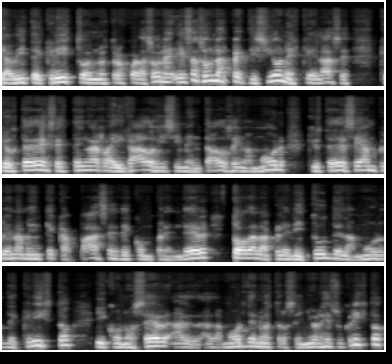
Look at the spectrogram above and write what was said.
que habite Cristo en nuestros corazones. Esas son las peticiones que Él hace, que ustedes estén arraigados y cimentados en amor, que ustedes sean plenamente capaces de comprender toda la plenitud del amor de Cristo y conocer al, amor de nuestro Señor Jesucristo,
